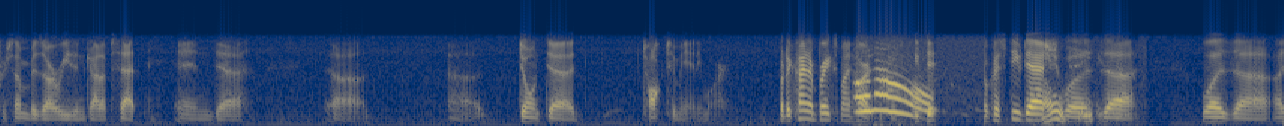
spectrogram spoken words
for some bizarre reason, got upset and uh, uh, uh, don't uh, talk to me anymore. But it kind of breaks my heart. Oh no. Because Steve, Dash Oh, was uh, was uh, a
